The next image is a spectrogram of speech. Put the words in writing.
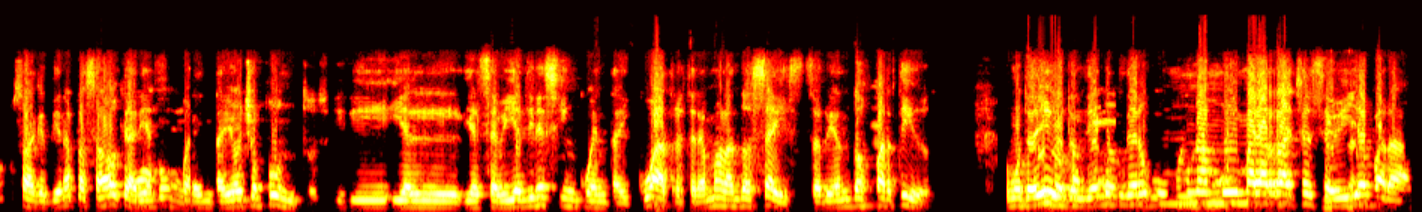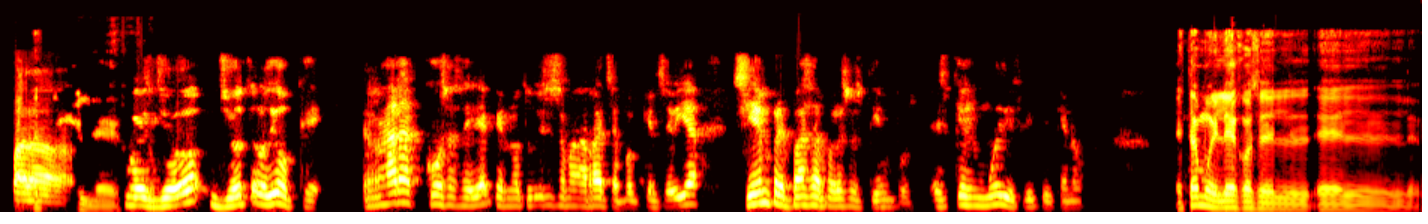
o sea, que tiene aplazado, quedaría con sé. 48 puntos. Y, y- y el, y el Sevilla tiene 54. Estaríamos hablando de 6. Serían dos partidos. Como te digo, tendría que tener una muy mala racha el Sevilla para, para. Pues yo, yo te lo digo que rara cosa sería que no tuviese esa mala racha, porque el Sevilla siempre pasa por esos tiempos. Es que es muy difícil que no. Está muy lejos el, el,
